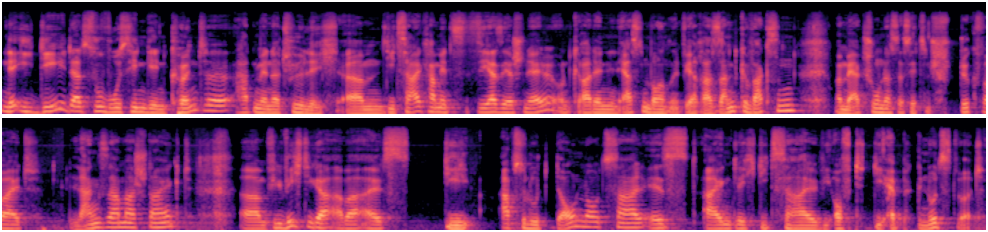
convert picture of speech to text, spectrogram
eine Idee dazu, wo es hingehen könnte, hatten wir natürlich. Ähm, die Zahl kam jetzt sehr, sehr schnell und gerade in den ersten Wochen sind wir rasant gewachsen. Man merkt schon, dass das jetzt ein Stück weit langsamer steigt. Ähm, viel wichtiger aber als die absolute Downloadzahl ist eigentlich die Zahl, wie oft die App genutzt wird.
